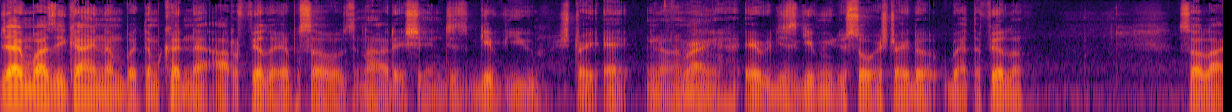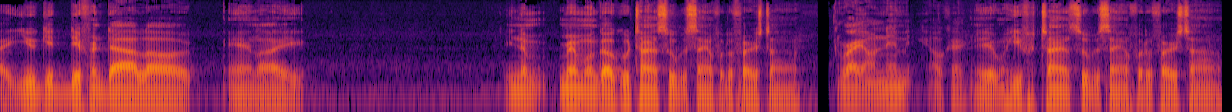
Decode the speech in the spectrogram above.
Dragon Ball Z kind of, but them cutting out all the filler episodes and all that shit, and just give you straight act. You know what I Right. mean? Every just giving you the story straight up without the filler. So like you get different dialogue and like, you know, remember when Goku turned Super Saiyan for the first time? Right on Namek. Okay. Yeah, when he turned Super Saiyan for the first time,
